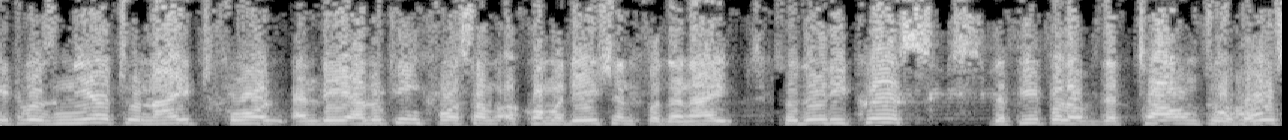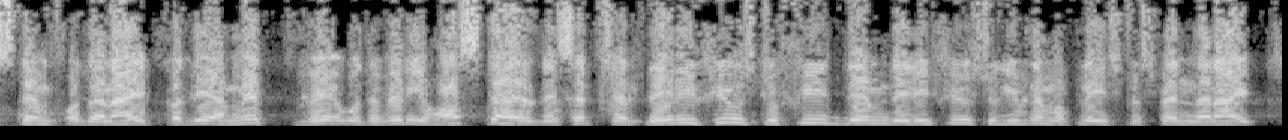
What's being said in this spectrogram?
It was near to nightfall and they are looking for some accommodation for the night. So they request the people of the town to host them for the night, but they are met with a very hostile reception. They refuse to feed them, they refuse to give them a place to spend the night.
